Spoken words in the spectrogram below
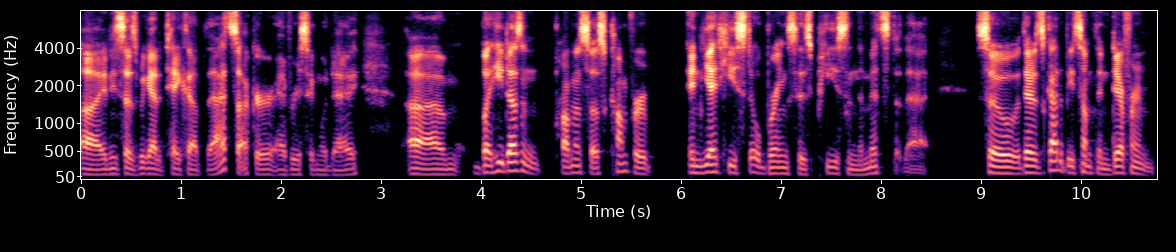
uh, and he says we got to take up that sucker every single day. Um, but he doesn't promise us comfort, and yet he still brings his peace in the midst of that. So there's got to be something different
